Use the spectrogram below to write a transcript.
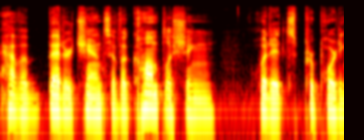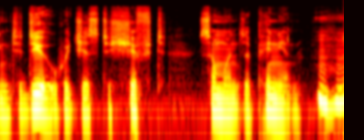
have a better chance of accomplishing what it's purporting to do, which is to shift someone's opinion. Mm-hmm.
